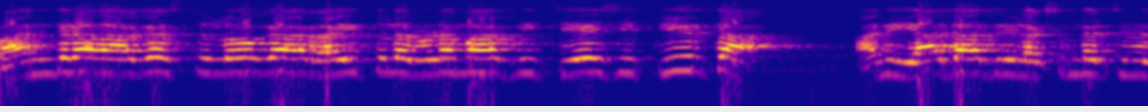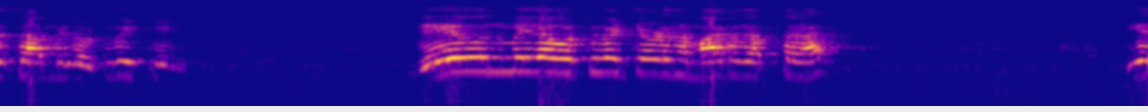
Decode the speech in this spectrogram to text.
పంద్ర ఆగస్టులోగా రైతుల రుణమాఫీ చేసి తీర్తా అని యాదాద్రి లక్ష్మీనరసింహస్వామి మీద ఒట్టు పెట్టిండు. దేవుని మీద ఒట్టు పెట్టేవాడు మాట తప్పుతాడా? ఇక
